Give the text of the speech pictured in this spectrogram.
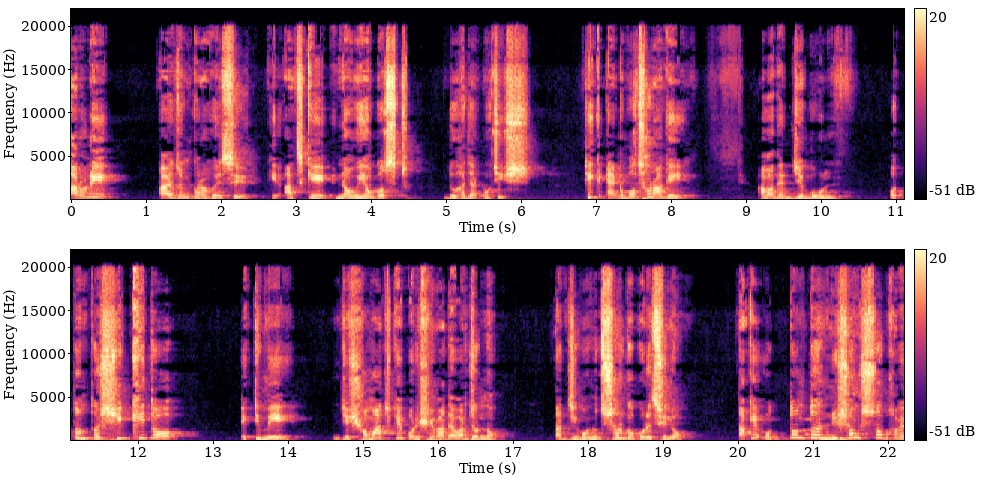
কারণে আয়োজন করা হয়েছে কি আজকে নয়ই অগস্ট দু হাজার পঁচিশ, ঠিক এক বছর আগে আমাদের যে বোন, অত্যন্ত শিক্ষিত একটি মেয়ে যে সমাজকে পরিষেবা দেওয়ার জন্য তার জীবন উৎসর্গ করেছিল, তাকে অত্যন্ত নৃশংসভাবে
